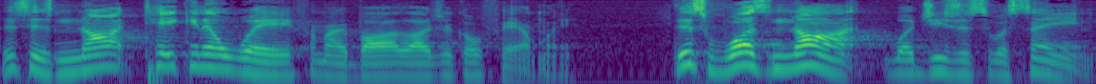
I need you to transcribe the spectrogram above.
This is not taken away from our biological family. This was not what Jesus was saying.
